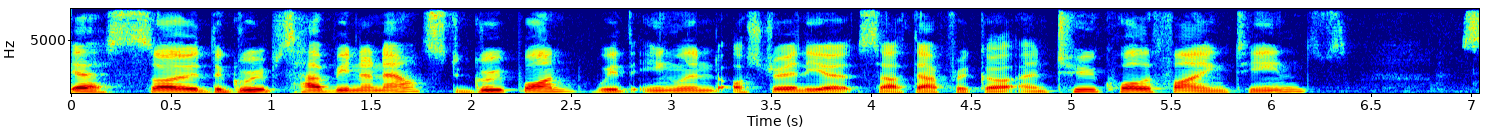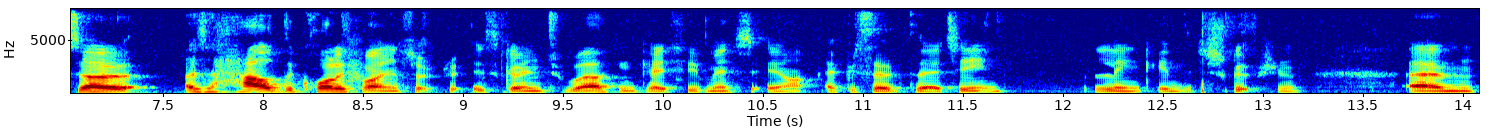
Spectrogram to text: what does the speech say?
Yes, so the groups have been announced. Group 1 with England, Australia, South Africa, and two qualifying teams. So, as how the qualifying structure is going to work, in case you missed it episode 13, link in the description, um,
